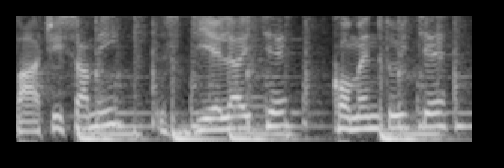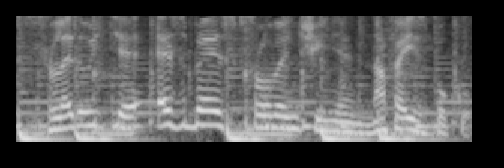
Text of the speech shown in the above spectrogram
Páči sa mi? Zdieľajte, komentujte, sledujte SBS v Slovenčine na Facebooku.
